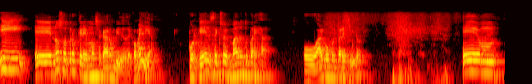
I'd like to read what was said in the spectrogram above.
y eh, nosotros queremos sacar un video de comedia. ¿Por qué el sexo es malo en tu pareja? O algo muy parecido. Em,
